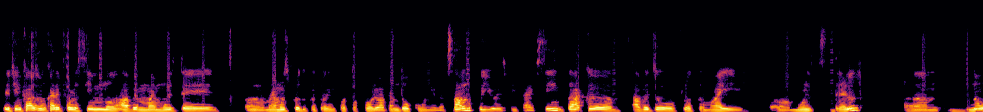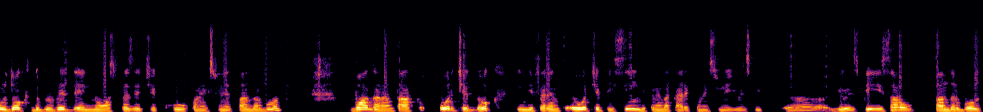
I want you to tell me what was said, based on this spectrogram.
Deci în cazul în care folosim, avem mai multe Uh, mai mulți producători în portofoliu, avem docul universal cu USB Type-C. Dacă aveți o flotă mai uh, mult Dell, um, noul dock WD19 cu conexiune Thunderbolt va garanta că orice dock, indiferent, orice PC, indiferent dacă are conexiune USB, uh, USB sau Thunderbolt,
